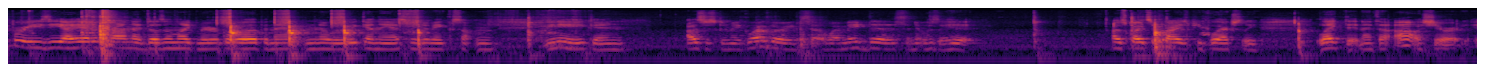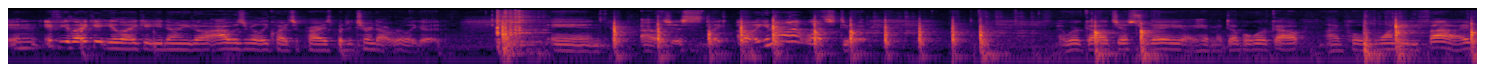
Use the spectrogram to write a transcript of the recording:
Super easy. I had a friend that doesn't like Miracle Whip, and that and over the weekend they asked me to make something unique, and I was just gonna make regular so I made this, and it was a hit. I was quite surprised people actually liked it, and I thought, oh, it. And if you like it, you like it. You don't, you don't. I was really quite surprised, but it turned out really good. And I was just like, oh, you know what? Let's do it workouts yesterday. I had my double workout. I pulled 185.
